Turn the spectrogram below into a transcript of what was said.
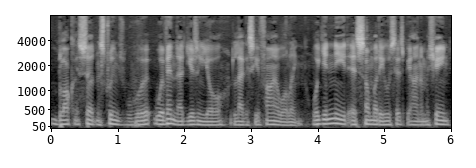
block certain streams w- within that using your legacy firewalling. What you need is somebody who sits behind a machine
